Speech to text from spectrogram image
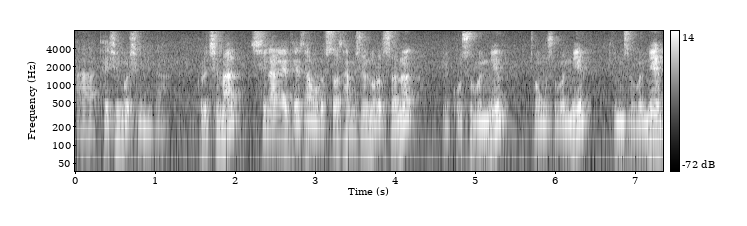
다 되신 것입니다. 그렇지만 신앙의 대상으로서 삼신으로서는 예, 고수부님, 정수부님, 김수부님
